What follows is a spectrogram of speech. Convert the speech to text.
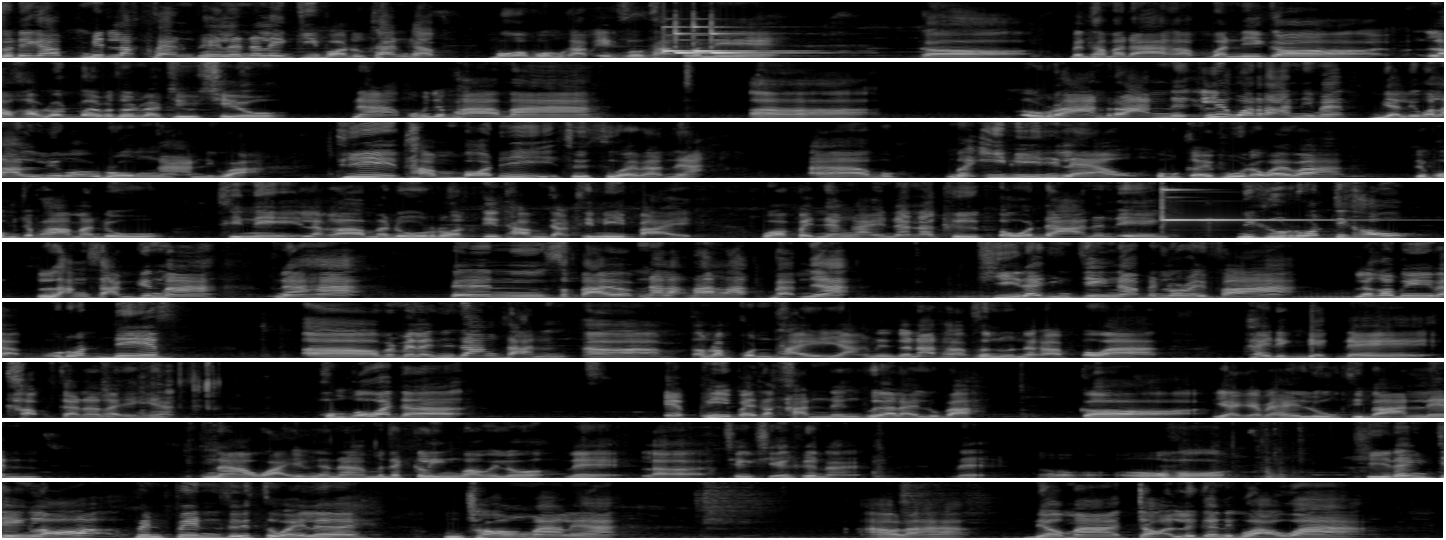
สวัสดีครับมิตรรักแฟนเพลงและนักเลงคีย์บอร์ดทุกท่านครับพบกับผมครับเอกโสทักษ์วันนี้ ก็เป็นธรรมดาครับ วันนี้ก็เราขับรถเปิดประทุนแบบชิวๆนะ ผมจะพามาอ่อร้านร้านหนึ่งเรียกว่าร้านดีไหมอย่าเรียกว่าร้านเรียกว่าโรงงานดีกว่า ที่ทำบอดี้สวยๆแบบเนี้ยอ่าเมื่อ EP ที่แล้วผมเคยพูดเอาไว้ว่า เดี๋ยวผมจะพามาดูที่นี่แล้วก็มาดูรถที่ทำจากที่นี่ไป ว่าเป็นยังไงนั่นก็คือโตด้านั่นเอง นี่คือรถที่เขา ลังสรรค์ขึ้นมานะฮะเป็นสไตล์แบบน่ารักน่ารักแบบเนี้ยขี่ได้จริงๆนะเป็นรถไฟฟ้า แล้วก็มีแบบรถดิฟเอ่อมันเป็นอะไรที่สร้างสรรค์อ่าสำหรับคนไทยอย่างหนึ่งก็น่าสนับสนุนนะครับ เพราะว่าให้เด็กๆได้ขับกันอะไรอย่างเงี้ยผมก็ว่าจะ FP ไปสักคันหนึ่งเพื่ออะไรรู้ปะก็อยากจะไปให้ลูกที่บ้านเล่น หน้าไวเหมือนกันนะ มันจะกลิ้งเปล่าไม่รู้เนี่ยแล้วเฉียงเฉียงๆขึ้นหน่อยเนี่ยโอ้โห ขี่ได้จริงๆล้อปิ้นๆสวยๆเลย ผมชอบมากๆเลยฮะเอาละฮะเดี๋ยวมาเจาะลึกกันดีกว่าว่า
